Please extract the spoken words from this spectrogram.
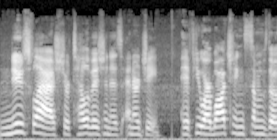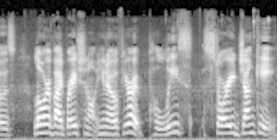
Newsflash, your television is energy. If you are watching some of those lower vibrational, you know, if you're a police story junkie,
